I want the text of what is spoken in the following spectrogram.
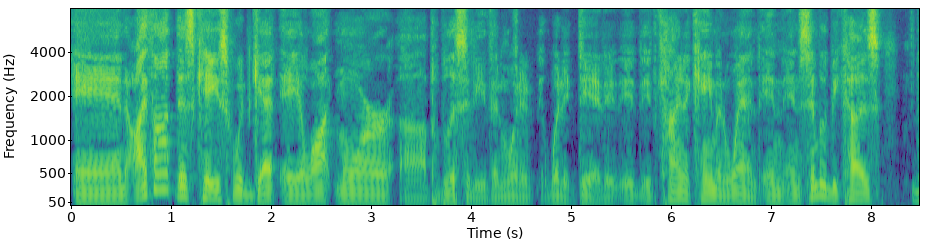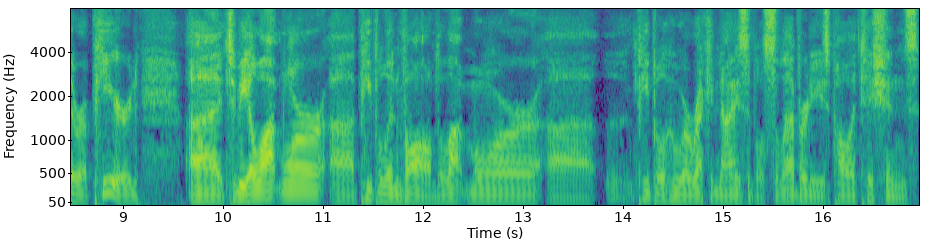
and I thought this case would get a lot more uh, publicity than what it what it did. It it, it kind of came and went, and and simply because there appeared uh, to be a lot more uh, people involved, a lot more uh, people who are recognizable, celebrities, politicians,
